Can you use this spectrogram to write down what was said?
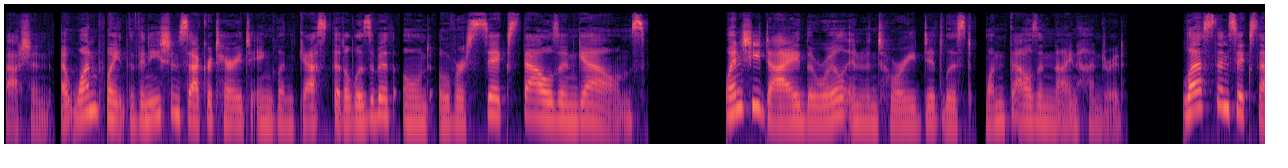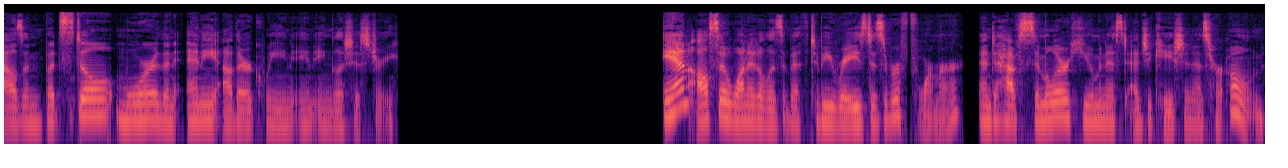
fashion. At one point, the Venetian secretary to England guessed that Elizabeth owned over 6,000 gowns. When she died, the royal inventory did list 1,900. Less than 6,000, but still more than any other queen in English history. Anne also wanted Elizabeth to be raised as a reformer and to have similar humanist education as her own.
